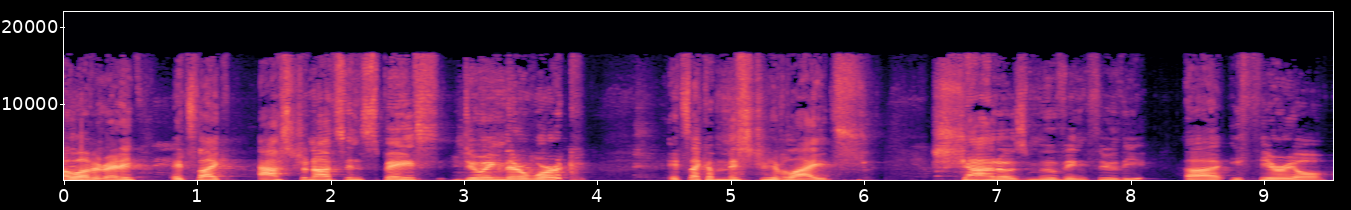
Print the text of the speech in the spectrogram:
I love it. Ready? It's like astronauts in space doing their work. It's like a mystery of lights, shadows moving through the uh, ethereal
